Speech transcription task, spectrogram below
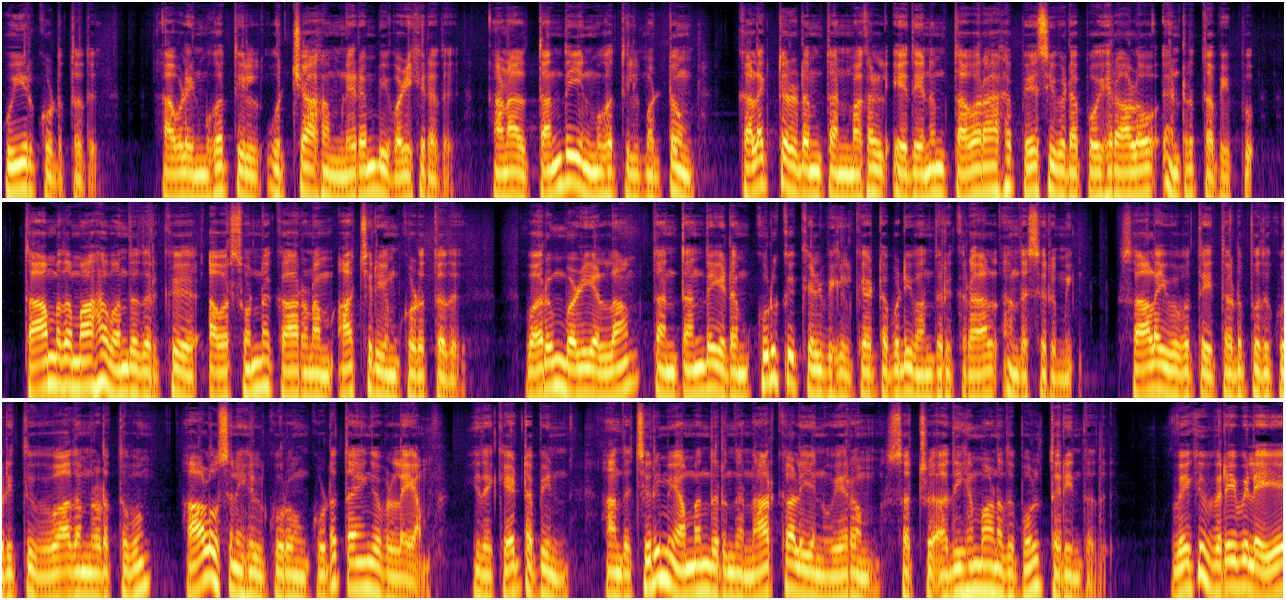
உயிர் கொடுத்தது. அவளின் முகத்தில் உற்சாகம் நிரம்பி வழிகிறது. ஆனால் தந்தையின் முகத்தில் மட்டும் கலெக்டரிடம் தன் மகள் ஏதேனும் தவறாக பேசிவிடப் போகிறாளோ என்று தவிப்பு. தாமதமாக வந்ததற்கு அவர் சொன்ன காரணம் ஆச்சரியம் கொடுத்தது. வரும் வழியெல்லாம் தன் தந்தையிடம் குறுக்கு கேள்விகள் கேட்டபடி வந்திருக்கிறாள் அந்த சிறுமி. சாலை விபத்தை தடுப்பது குறித்து விவாதம் நடத்தவும் ஆலோசனைகள் கூறவும் கூட தயங்கவில்லையாம். இதை கேட்டபின் அந்த சிறுமி அமர்ந்திருந்த நாற்காலியின் உயரம் சற்று அதிகமானது போல் தெரிந்தது. வெகு விரைவிலேயே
